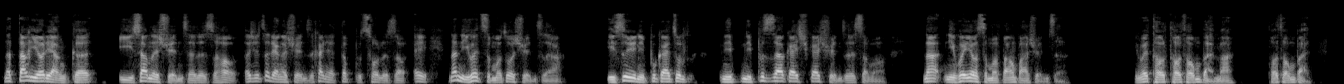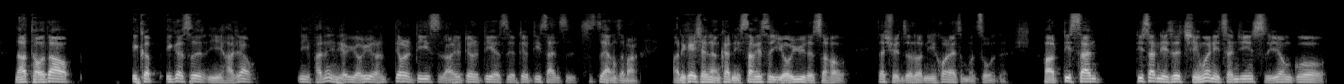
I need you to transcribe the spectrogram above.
那当有两个以上的选择的时候，而且这两个选择看起来都不错的时候，哎，那你会怎么做选择啊？以至于你不该做，你你不知道该该选择什么，那你会用什么方法选择？你会投投铜板吗？投铜板，然后投到一个一个是你好像。你反正你就犹豫了，丢了第一次，然后又丢了第二次，又丢第三次，是这样子吗？啊，你可以想想看，你上一次犹豫的时候，在选择的时候，你后来怎么做的？好，第三第三题是，请问你曾经使用过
